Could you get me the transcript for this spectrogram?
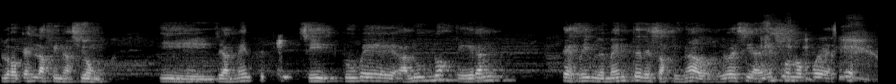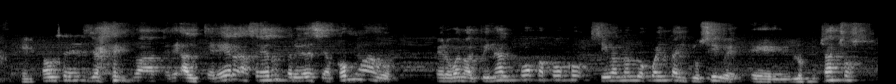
lo que es la afinación. Y realmente sí tuve alumnos que eran terriblemente desafinados. Yo decía, eso no puede ser. Entonces, yo, yo, al querer hacer, pero yo decía, ¿cómo hago? Pero bueno, al final, poco a poco, se iban dando cuenta, inclusive eh, los muchachos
